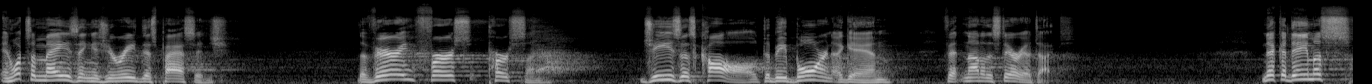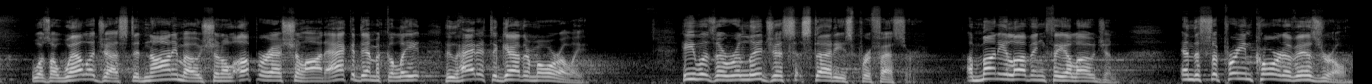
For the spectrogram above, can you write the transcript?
and what's amazing as you read this passage, the very first person Jesus called to be born again fit none of the stereotypes. Nicodemus was a well adjusted, non emotional, upper echelon academic elite who had it together morally. He was a religious studies professor, a money loving theologian. In the Supreme Court of Israel,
